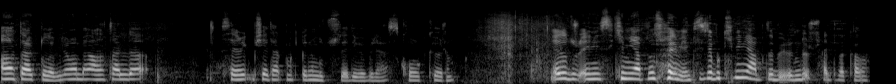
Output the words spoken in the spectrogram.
Anahtarlık da olabilir ama ben anahtarla seramik bir şey takmak beni mutsuz ediyor biraz. Korkuyorum. Ya da dur en iyisi kimin yaptığını söylemeyeyim. Sizce bu kimin yaptığı bir üründür? Hadi bakalım.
